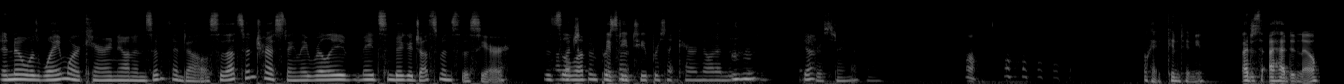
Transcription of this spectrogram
and it was way more Carignan and Zinfandel. So that's interesting. They really made some big adjustments this year. This is How much? eleven percent. 52% Carignan in this Mhm. vintage? Yeah. Interesting. Okay. Huh. okay, continue. I just, I had to know.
